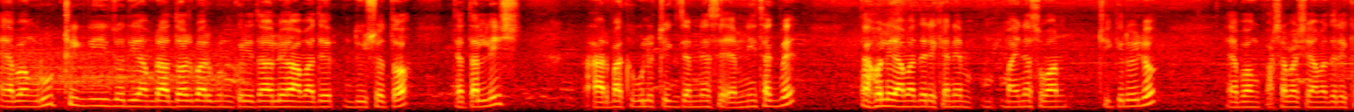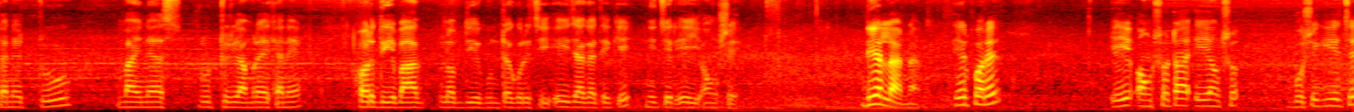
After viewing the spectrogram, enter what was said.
এবং রুট থ্রি যদি আমরা দশ বার গুণ করি, তাহলে হয় আমাদের দুইশত তেতাল্লিশ। আর বাকিগুলো ঠিক যেমনি আছে এমনি থাকবে। তাহলে আমাদের এখানে মাইনাস ওয়ান ঠিকই রইল। এবং পাশাপাশি আমাদের এখানে টু মাইনাস রুট থ্রি আমরা এখানে হর দিয়ে, বাঘ, লব দিয়ে গুণটা করেছি, এই জায়গা থেকে নিচের এই অংশে। ডিয়ার লার্নার এরপরে এই অংশটা, এই অংশ বসে গিয়েছে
